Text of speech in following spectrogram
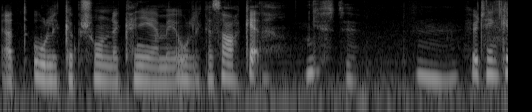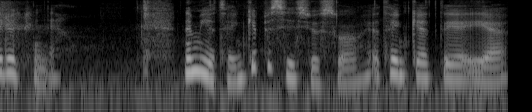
att olika personer kan ge mig olika saker. Just det. Mm. Hur tänker du kring det? Nej, men jag tänker precis just så. Jag tänker att det är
